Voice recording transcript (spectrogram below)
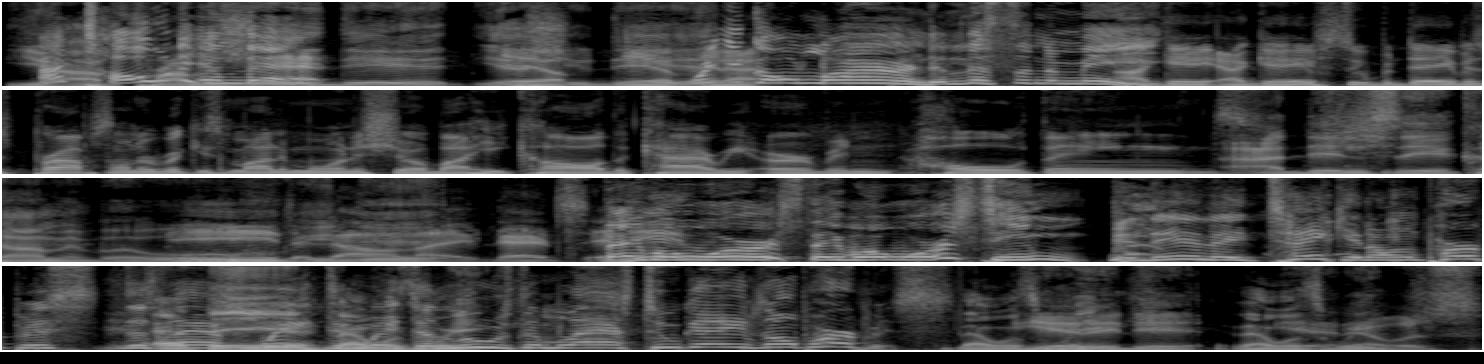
Playoffs. Yeah, I told promise him you that. You did. Yes, Yep, you yep. did. When And you I- gonna learn to listen to me? I gave I gave Super Davis props on the Rickey Smiley Morning Show about he called the Kyrie Irving whole thing. I didn't see it coming, but ooh, Either, he dog, did. like that's they then, were worse. They were worse team. and then they tank it on purpose this At last the week end, to, make- to weak. lose them last two games on purpose. That was yeah, weak. they did. That was yeah, weak. That was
